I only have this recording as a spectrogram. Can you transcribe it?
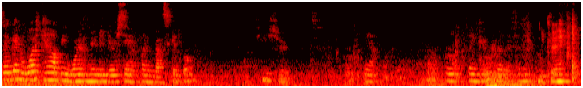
Second, what cannot be worn under the jersey of playing basketball? T-shirt. Yeah. Well, thank you for listening. Okay.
